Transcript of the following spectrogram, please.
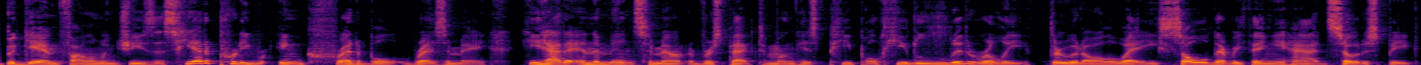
began following Jesus, he had a pretty incredible resume. He had an immense amount of respect among his people. He literally threw it all away. He sold everything he had, so to speak.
